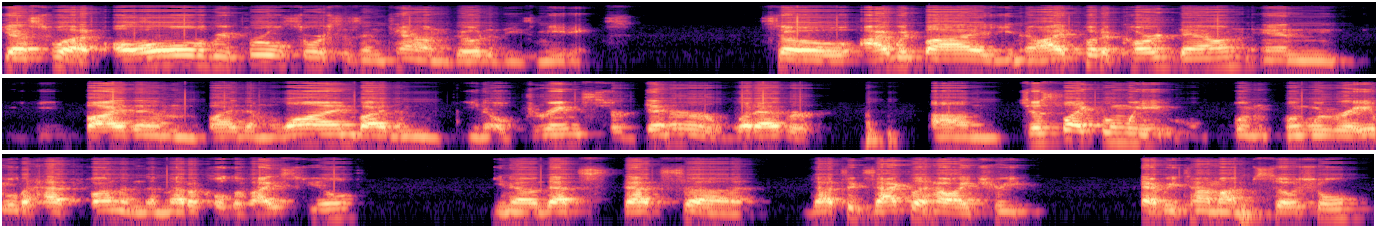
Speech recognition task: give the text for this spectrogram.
guess what? All the referral sources in town go to these meetings. So I would buy, you know, I put a card down and buy them, buy them wine, buy them, you know, drinks or dinner or whatever. Um, just like when we when, when we were able to have fun in the medical device field, you know, that's that's uh, that's exactly how I treat every time I'm social.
